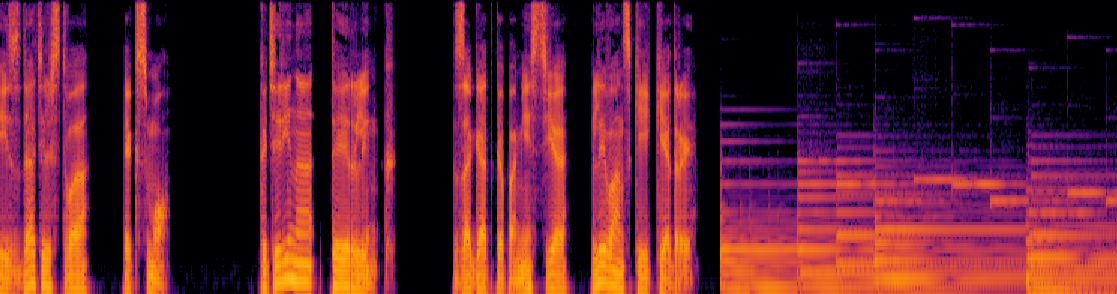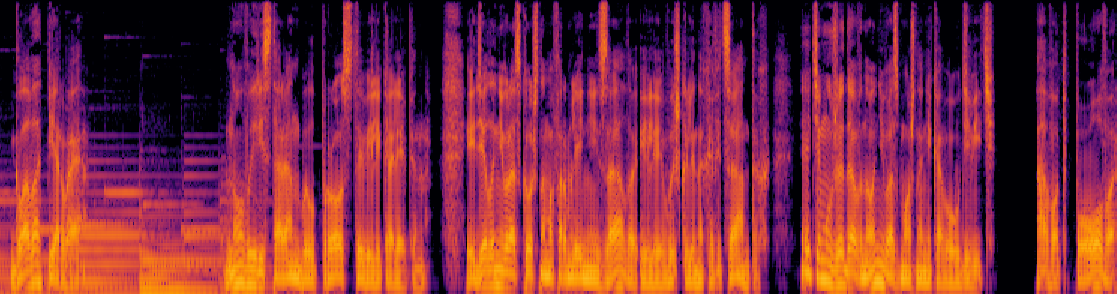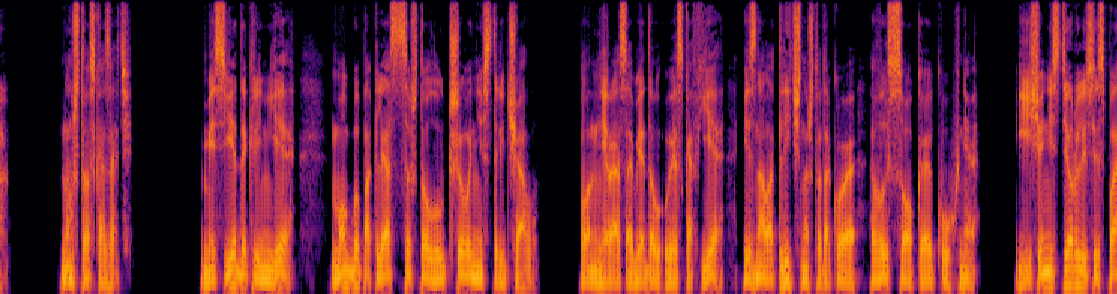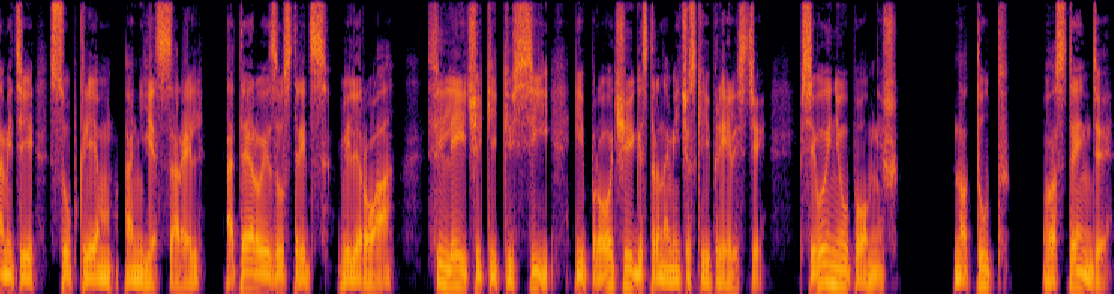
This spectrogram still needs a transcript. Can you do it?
Издательство «Эксмо». Катерина Тейрлинг. Загадка поместья «Ливанские кедры». Глава первая. Новый ресторан был просто великолепен. И дело не в роскошном оформлении зала или вышкаленных официантах. Этим уже давно невозможно никого удивить. А вот повар... Ну что сказать. Месье де Кринье мог бы поклясться, что лучшего не встречал. Он не раз обедал у Эскофье и знал отлично, что такое высокая кухня. Еще не стерлись из памяти суп-крем Аньес Сорель, атеру из устриц Велеруа, филейчики кюси и прочие гастрономические прелести. Всего и не упомнишь. Но тут в Остенде,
